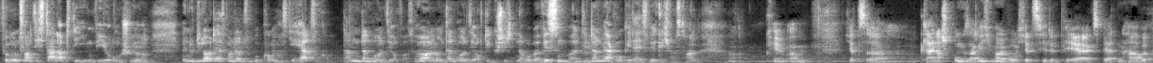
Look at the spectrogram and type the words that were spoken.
25 Startups, die irgendwie hier rumschwirren. Mhm. Wenn du die Leute erstmal dazu bekommen hast, hierher zu kommen, dann, dann wollen sie auch was hören und dann wollen sie auch die Geschichten darüber wissen, weil sie mhm. dann merken, okay, da ist wirklich was dran. Okay, ähm, jetzt äh, kleiner Sprung, sage ich mal, wo ich jetzt hier den PR-Experten habe.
